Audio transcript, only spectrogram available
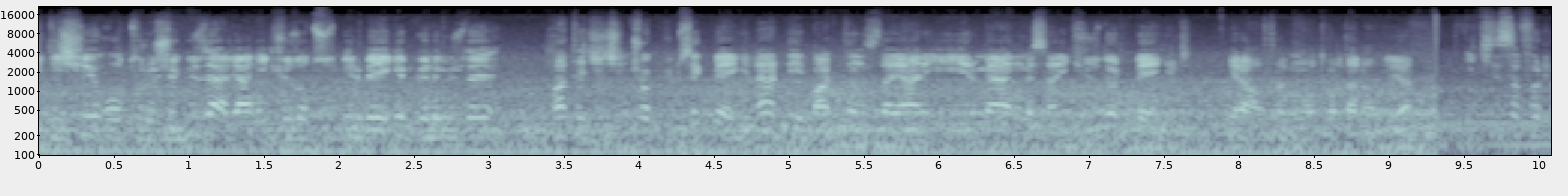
gidişi, oturuşu güzel. Yani 231 beygir günümüzde Pateç için çok yüksek beygirler değil. Baktığınızda yani i20N mesela 204 beygir 1.6 motordan alıyor. 2.0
